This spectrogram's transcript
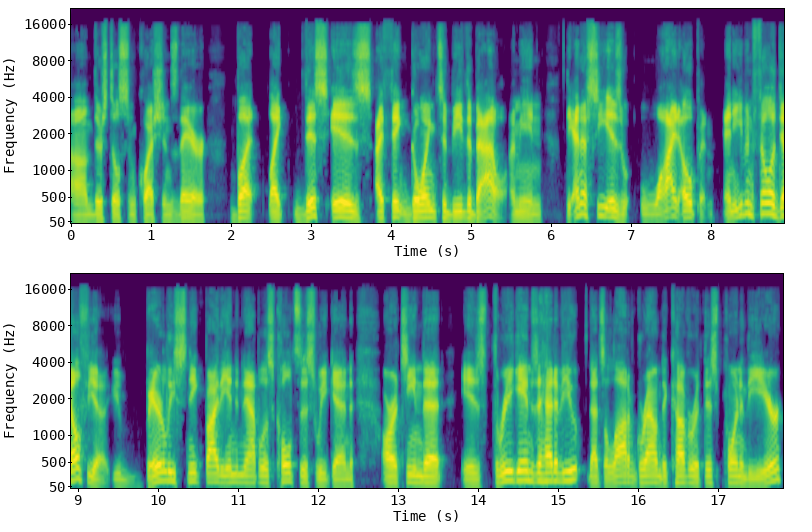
Um, there's still some questions there. But like this is, I think, going to be the battle. I mean, the NFC is wide open. And even Philadelphia, you barely sneak by the Indianapolis Colts this weekend, are a team that is three games ahead of you. That's a lot of ground to cover at this point of the year.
